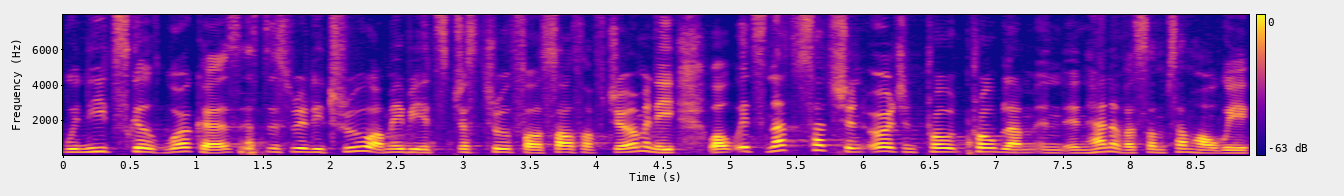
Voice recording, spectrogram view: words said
we need skilled workers. Is this really true? Or maybe it's just true for south of Germany. Well, it's not such an urgent pro problem in, in Hanover. Some, somehow we,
